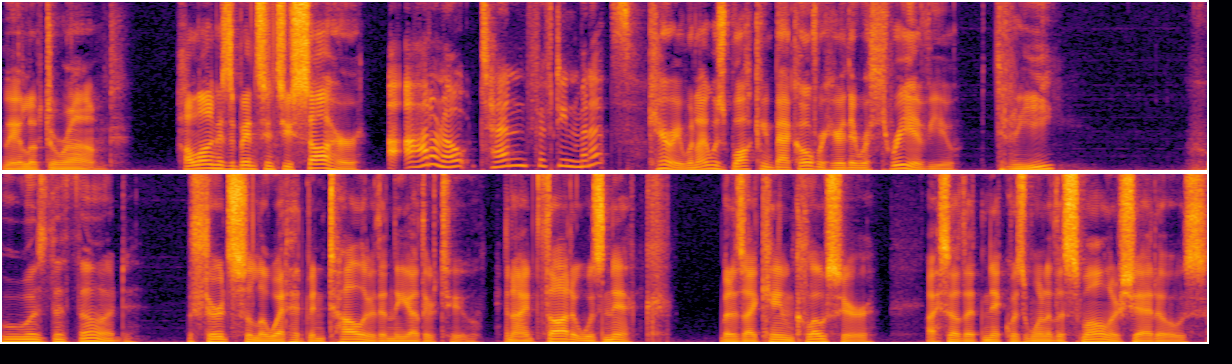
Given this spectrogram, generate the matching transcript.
They looked around. How long has it been since you saw her? I, I don't know, 10, 15 minutes? Carrie, when I was walking back over here, there were three of you. Three? Who was the third? The third silhouette had been taller than the other two, and I'd thought it was Nick. But as I came closer, I saw that Nick was one of the smaller shadows,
